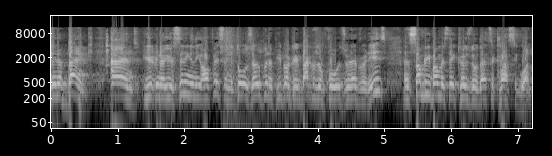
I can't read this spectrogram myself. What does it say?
in a bank and you, you know you're sitting in the office and the door's open and people are going backwards and forwards, whatever it is, and somebody by mistake closed the door. That's a classic one.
